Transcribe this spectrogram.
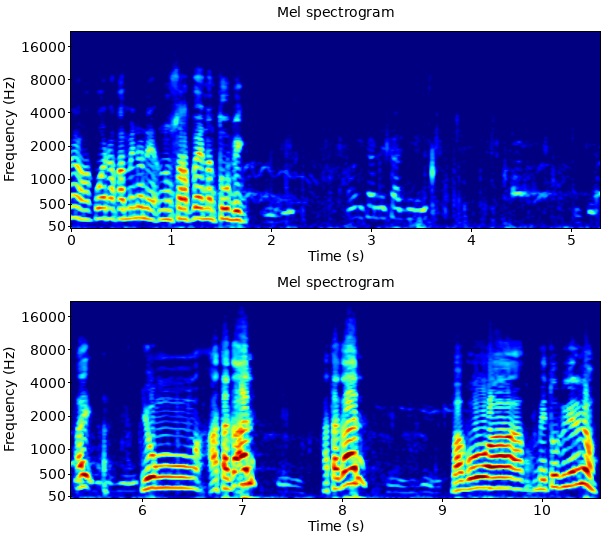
ano, nakakuha na kami noon eh. Anong sarap yan ng tubig. Ay, yung atagaan. Atagaan. Bago ah, may tubig rin no.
